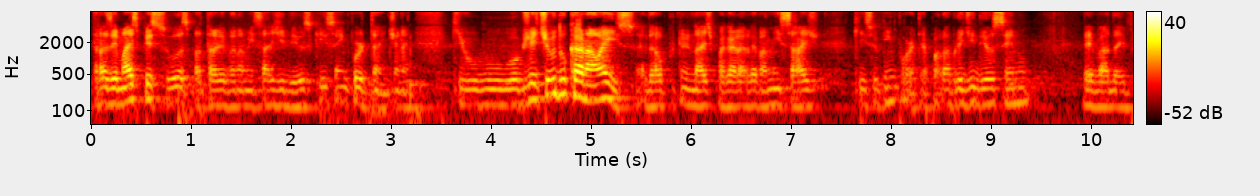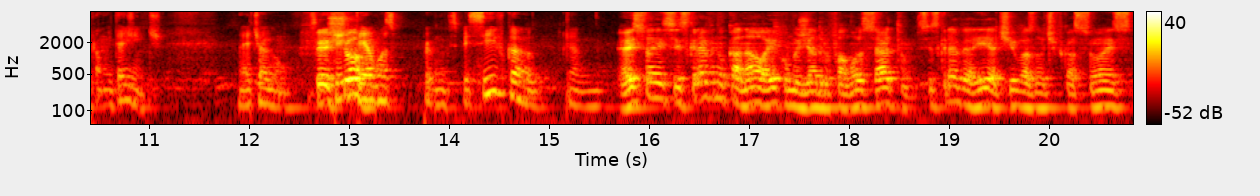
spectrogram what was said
trazer mais pessoas para estar tá levando a mensagem de Deus, que isso é importante, né? Que o, o objetivo do canal é isso, é dar oportunidade para galera levar a mensagem, que isso é que importa, é a palavra de Deus sendo levada aí para muita gente. Né, Tiagão? Fechou? Tem, tem algumas pergunta específica? É isso aí, se inscreve no canal aí, como o Jandro falou, certo? Se inscreve aí, ativa as notificações,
